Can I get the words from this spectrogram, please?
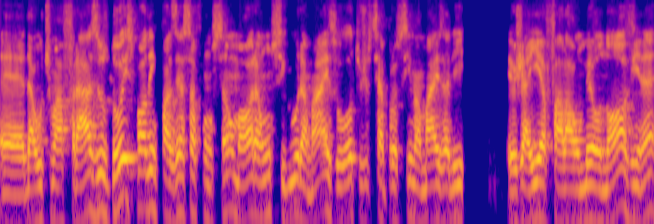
é, da última frase, os dois podem fazer essa função, uma hora um segura mais, o outro se aproxima mais ali, eu já ia falar o meu 9, né,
